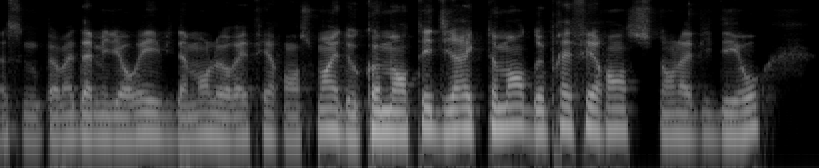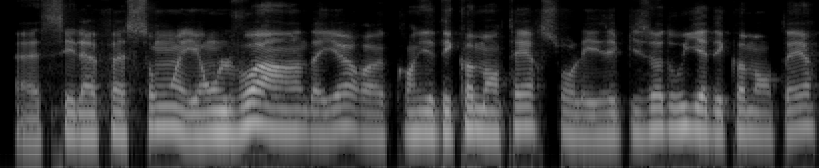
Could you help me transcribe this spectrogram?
Euh, ça nous permet d'améliorer évidemment le référencement et de commenter directement de préférence dans la vidéo. Euh, c'est la façon, et on le voit hein, d'ailleurs quand il y a des commentaires sur les épisodes où il y a des commentaires,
